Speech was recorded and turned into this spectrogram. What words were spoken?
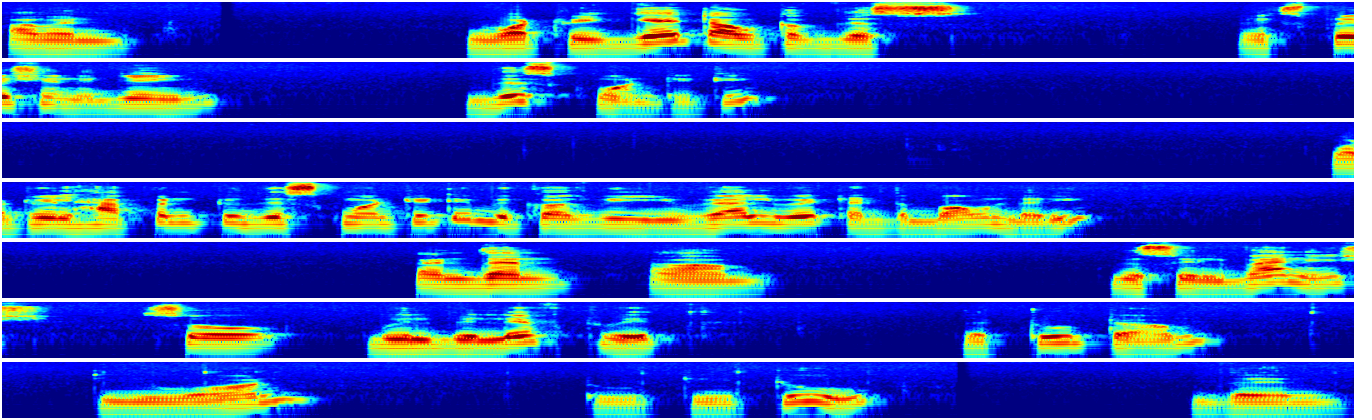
I mean what we get out of this expression again, this quantity what will happen to this quantity because we evaluate at the boundary and then um, this will vanish. So, we will be left with the two term T1 to T2 then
